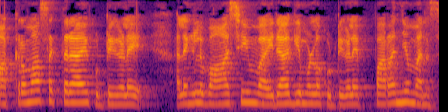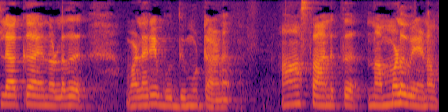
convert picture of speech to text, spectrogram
അക്രമാസക്തരായ കുട്ടികളെ അല്ലെങ്കിൽ വാശിയും വൈരാഗ്യമുള്ള കുട്ടികളെ പറഞ്ഞു മനസ്സിലാക്കുക എന്നുള്ളത് വളരെ ബുദ്ധിമുട്ടാണ്. ആ സ്ഥാനത്ത് നമ്മൾ വേണം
